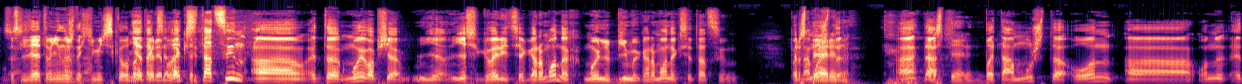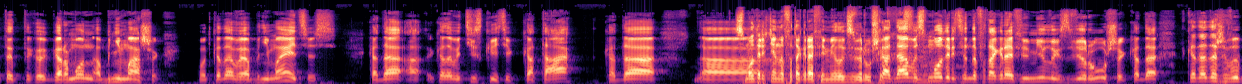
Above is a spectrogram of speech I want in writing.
В смысле, для этого не нужна химическая лаборатория. Нет, окситоцин, а, это мой вообще, если говорить о гормонах, мой любимый гормон окситоцин. Потому что а, да. Потому что он, а, он это такой гормон обнимашек. Вот когда вы обнимаетесь, когда, а, когда вы тискаете кота, когда... А, смотрите на фотографии милых зверушек. Когда вы смотрите на фотографию милых зверушек, когда, когда даже вы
